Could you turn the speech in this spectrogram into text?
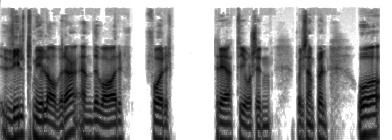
vilt mye lavere enn det var for tre tiår siden, for eksempel. Og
